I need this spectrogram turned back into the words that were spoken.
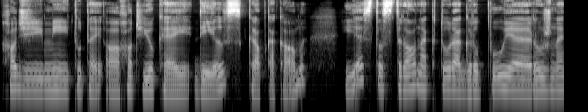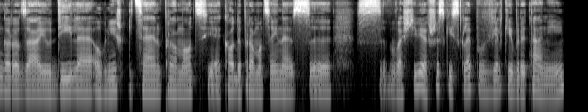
Chodzi mi tutaj o hotukdeals.com jest to strona, która grupuje różnego rodzaju deale, obniżki cen, promocje, kody promocyjne z, z właściwie wszystkich sklepów w Wielkiej Brytanii.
